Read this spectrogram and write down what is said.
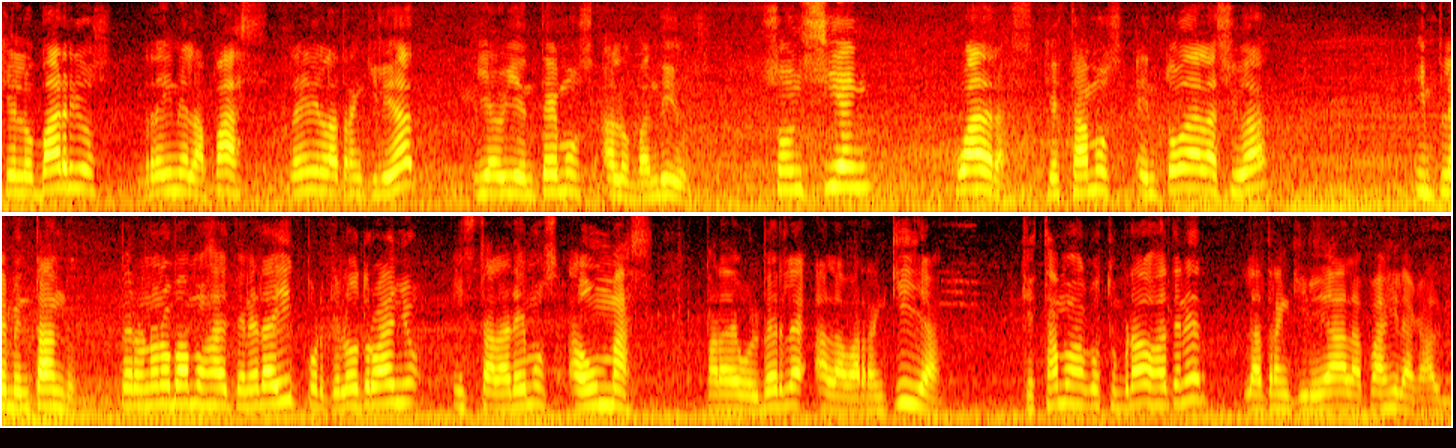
que en los barrios reine la paz, reine la tranquilidad y ahuyentemos a los bandidos. Son 100 cuadras que estamos en toda la ciudad implementando, pero no nos vamos a detener ahí porque el otro año instalaremos aún más para devolverle a la Barranquilla que estamos acostumbrados a tener la tranquilidad, la paz y la calma.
